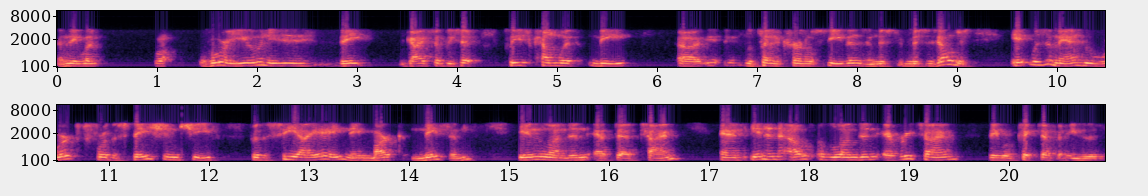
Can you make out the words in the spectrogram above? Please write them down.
And they went, Well, who are you? And he, the guy simply said, Please come with me, uh, Lieutenant Colonel Stevens and Mr. and Mrs. Elders. It was a man who worked for the station chief for the CIA named Mark Nathan in London at that time. And in and out of London every time they were picked up at either the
